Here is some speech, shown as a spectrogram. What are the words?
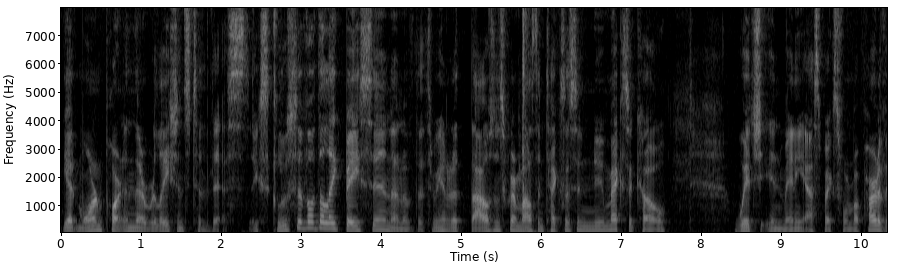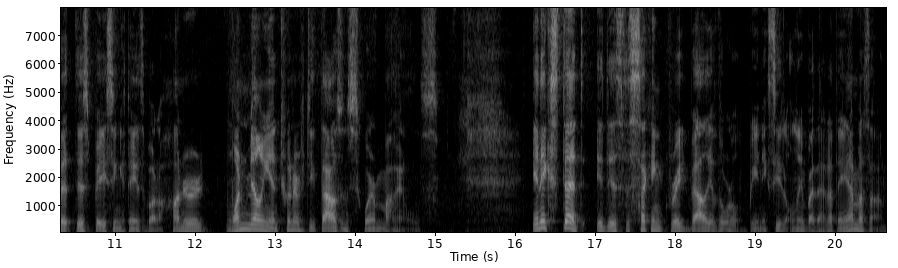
yet more important in their relations to this. Exclusive of the Lake Basin and of the 300,000 square miles in Texas and New Mexico, which in many aspects form a part of it, this basin contains about 100, 1,250,000 square miles. In extent, it is the second great valley of the world, being exceeded only by that of the Amazon.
